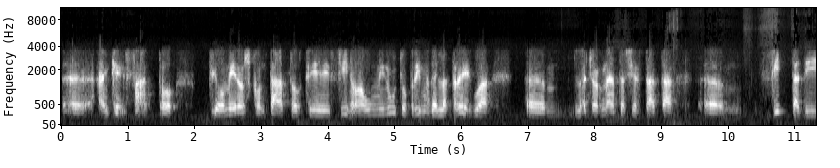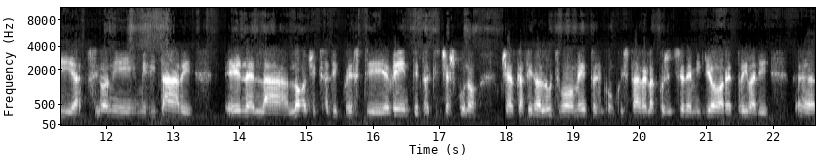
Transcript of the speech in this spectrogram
eh, anche il fatto più o meno scontato che fino a un minuto prima della tregua ehm, la giornata sia stata ehm, fitta di azioni militari e nella logica di questi eventi, perché ciascuno cerca fino all'ultimo momento di conquistare la posizione migliore prima di eh,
